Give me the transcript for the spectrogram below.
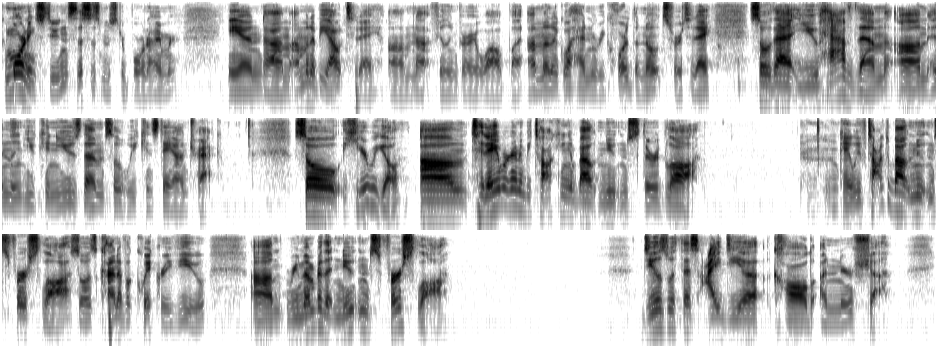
Good morning, students. This is Mr. Bornheimer, and um, I'm going to be out today. I'm not feeling very well, but I'm going to go ahead and record the notes for today so that you have them um, and then you can use them so that we can stay on track. So here we go. Um, today we're going to be talking about Newton's third law. Okay, we've talked about Newton's first law, so it's kind of a quick review. Um, remember that Newton's first law deals with this idea called inertia.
